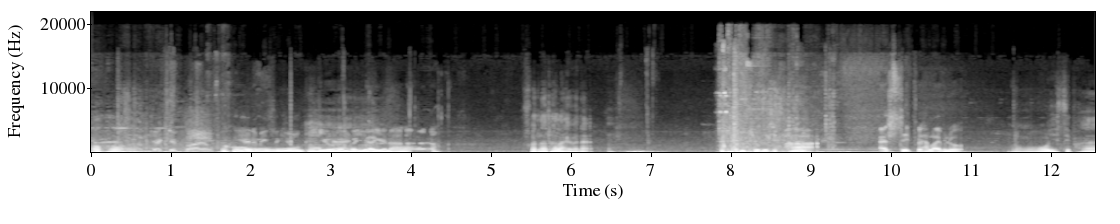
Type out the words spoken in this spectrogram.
โอ้โห Objective failed. โอ้โห The enemy secured คิว bomb กันไปเยอะอยู่นะคนละเท่าไหร่วะเนะผมคิวไปสิบห้าแอสซิดไปเท่าไหร่ไม่รู้ โอ้ยสิบห้า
